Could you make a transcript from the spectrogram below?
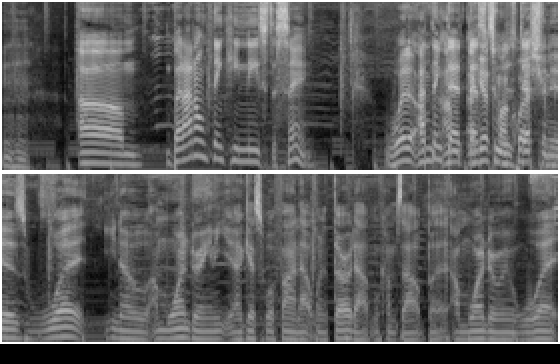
Mm-hmm. Um, but I don't think he needs to sing. what I'm- think I'm- that I that's guess my question detriment. is what, you know, I'm wondering I guess we'll find out when the third album comes out, but I'm wondering what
